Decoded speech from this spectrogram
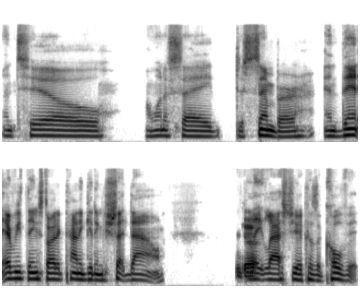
until I want to say December, and then everything started kind of getting shut down yeah. late last year because of COVID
